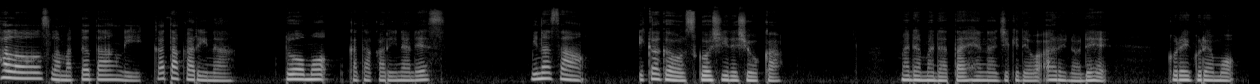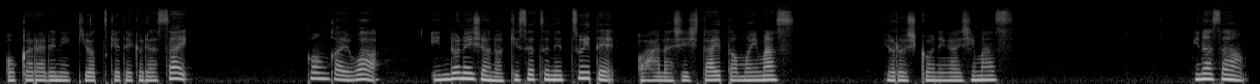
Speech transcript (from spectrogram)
Halo, selamat datang di Kata Karina. どうも、カタカリナです。皆さん、いかがお過ごしでしょうかまだまだ大変な時期ではあるので、くれぐれもお体に気をつけてください。今回は、インドネシアの季節についてお話ししたいと思います。よろしくお願いします。皆さん、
